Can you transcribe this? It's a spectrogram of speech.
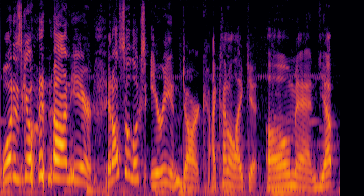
What is going on here? It also looks eerie and dark. I kind of like it. Oh man, yep.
